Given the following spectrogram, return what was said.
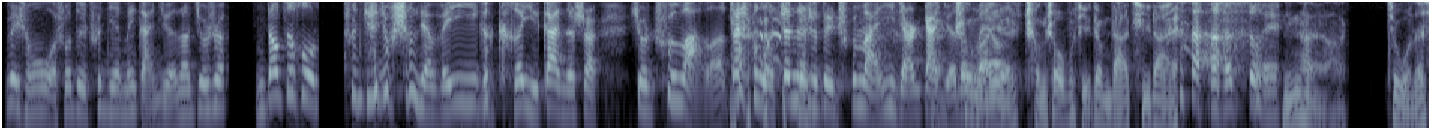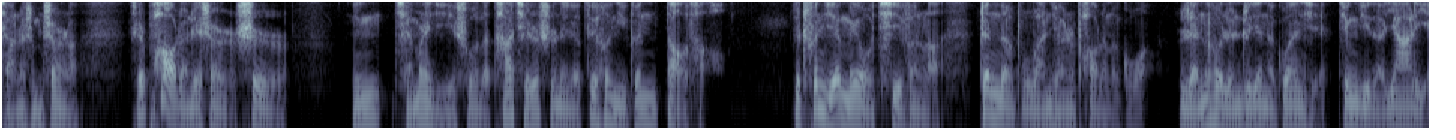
为什么我说对春节没感觉呢？就是你到最后春节就剩下唯一一个可以干的事儿，就是春晚了。但是我真的是对春晚一点感觉都没有春晚。也 承受不起这么大期待。对，您看啊，就我在想着什么事儿呢？其实炮仗这事儿是您前面那几集说的，它其实是那个最后一根稻草。就春节没有气氛了，真的不完全是炮仗的锅，人和人之间的关系、经济的压力，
